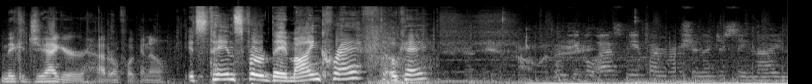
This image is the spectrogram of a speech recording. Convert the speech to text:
Mick Jagger. I don't fucking know. It stands for the Minecraft. Okay. When people ask me if I'm Russian, I just say nine.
